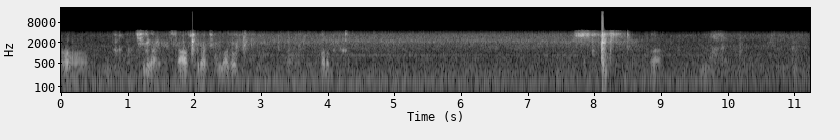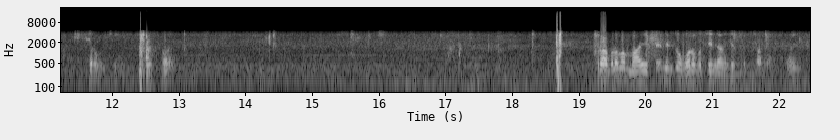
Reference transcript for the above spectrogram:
어, 치리가 사우스가 전라도 바로 어? 새로 그랬지. 어? 프라블럼은 마이 패밀리도 원오브 팀이라는 게 있어, 프라블럼.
